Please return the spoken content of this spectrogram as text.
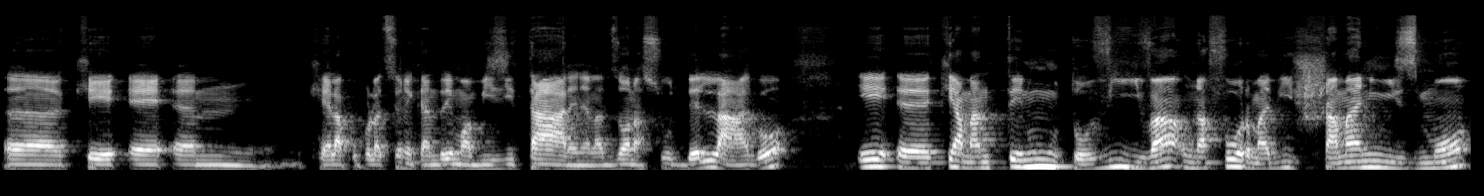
eh, che è... Um, che è la popolazione che andremo a visitare nella zona sud del lago, e eh, che ha mantenuto viva una forma di sciamanismo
